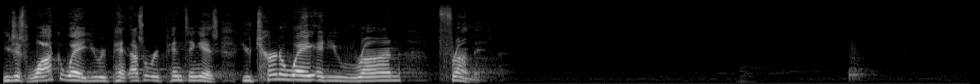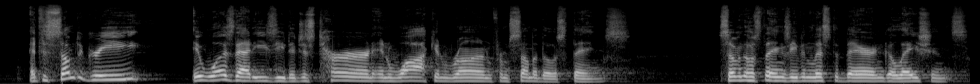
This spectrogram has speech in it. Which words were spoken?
You just walk away. You repent. That's what repenting is. You turn away and you run from it. And to some degree, it was that easy to just turn and walk and run from some of those things. Some of those things even listed there in Galatians.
